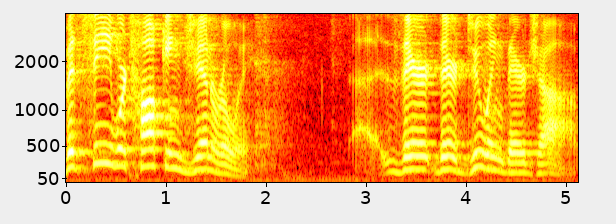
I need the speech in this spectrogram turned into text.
But see, we're talking generally. Uh, they're, they're doing their job.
